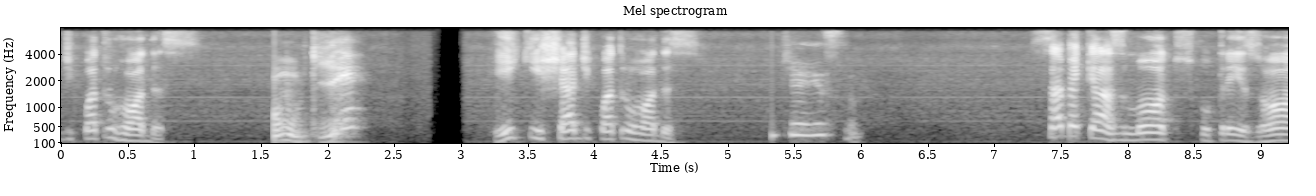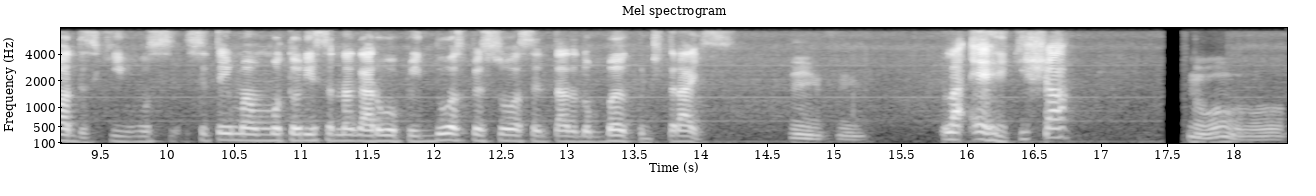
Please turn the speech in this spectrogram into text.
de quatro rodas. Como o quê? Rickshaw de quatro rodas. O que é isso? Sabe aquelas motos com três rodas que você, você tem uma motorista na garupa e duas pessoas sentadas no banco de trás? Sim, sim. Lá é rickshaw. No.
